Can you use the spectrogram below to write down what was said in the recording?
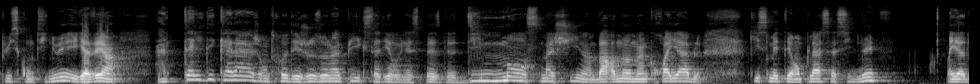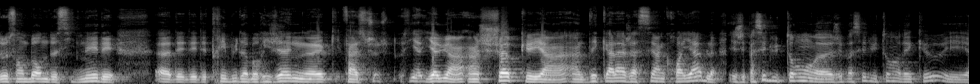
puisse continuer. Et il y avait un un tel décalage entre des Jeux Olympiques, c'est-à-dire une espèce de d'immense machine, un barnum incroyable qui se mettait en place à Sydney, et à 200 bornes de Sydney, des, euh, tribus d'aborigènes. Euh, il y, a eu un, choc et un, décalage assez incroyable. Et j'ai passé du temps, euh, j'ai passé du temps avec eux, et,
